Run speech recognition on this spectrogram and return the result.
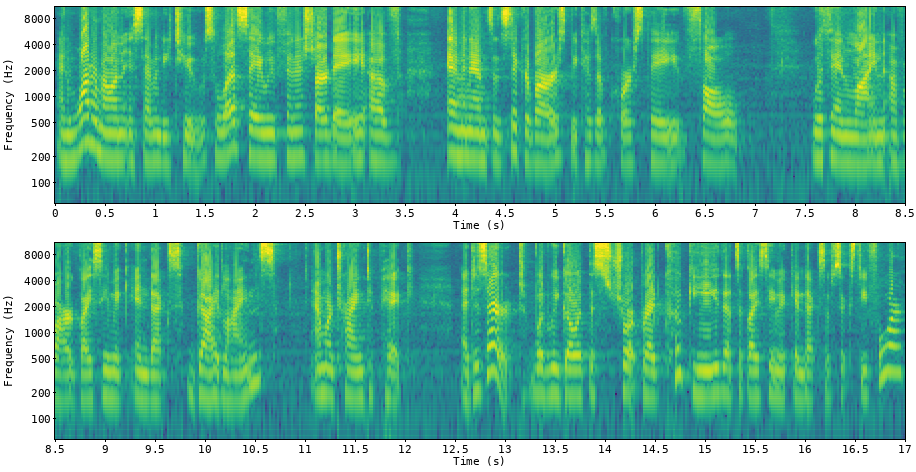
and watermelon is 72. So let's say we finished our day of M&Ms and Snicker bars because of course they fall within line of our glycemic index guidelines and we're trying to pick a dessert. Would we go with this shortbread cookie that's a glycemic index of 64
